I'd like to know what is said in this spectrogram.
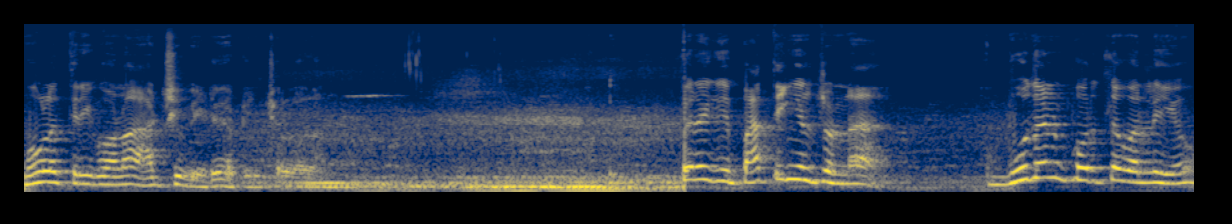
மூலத்திரிகோணம் ஆட்சி வீடு அப்படின்னு சொல்லலாம். பிறகு பார்த்தீங்கன்னு சொன்னால் புதன் பொறுத்த வரலையும்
